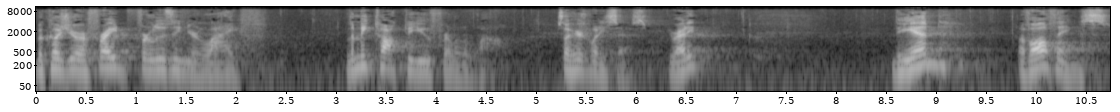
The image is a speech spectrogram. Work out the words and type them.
because you're afraid for losing your life. Let me talk to you for a little while. So here's what he says. You ready? The end of all things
